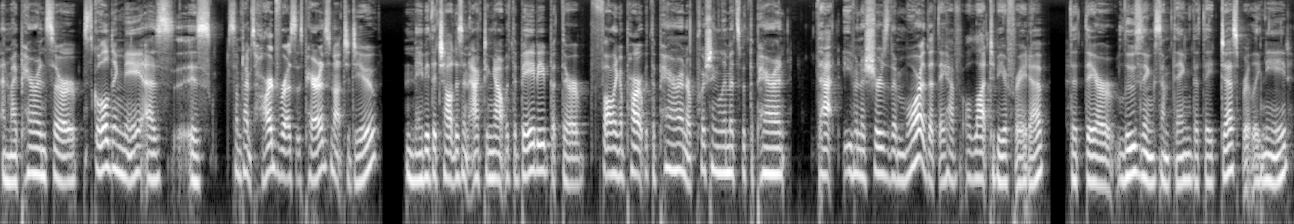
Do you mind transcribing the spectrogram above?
and my parents are scolding me, as is sometimes hard for us as parents not to do. Maybe the child isn't acting out with the baby, but they're falling apart with the parent or pushing limits with the parent. That even assures them more that they have a lot to be afraid of, that they are losing something that they desperately need.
